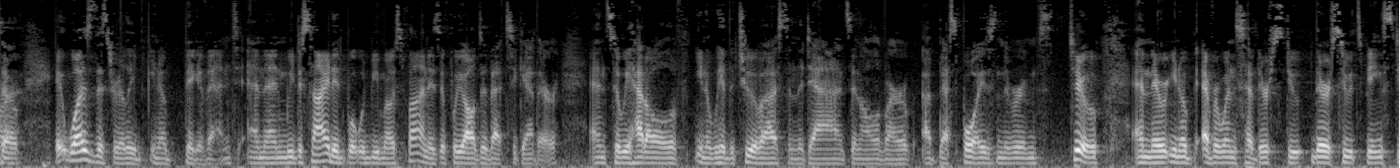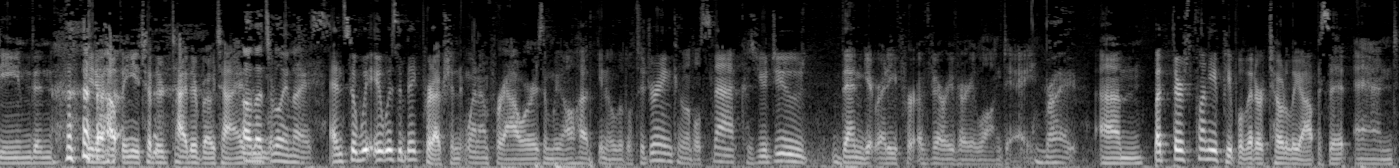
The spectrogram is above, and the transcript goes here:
so it was this really, you know, big event. And then we decided what would be most fun is if we all did that together. And so we had all of, you know, we had the two of us and the dads and all of our uh, best boys in the rooms too. And they were, you know, everyone's had their stu- their suits being steamed and, you know, helping each other tie their bow ties. Oh, that's really nice. And so we, it was a big production. It went on for hours and we all had, you know, a little to drink and a little snack because you do then get ready for a very, very long day. Right. Um, but there's plenty of people that are totally opposite and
